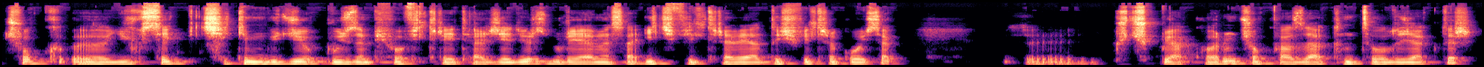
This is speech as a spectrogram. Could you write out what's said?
çok e, yüksek bir çekim gücü yok. Bu yüzden pipo filtreyi tercih ediyoruz. Buraya mesela iç filtre veya dış filtre koysak e, küçük bir akvaryum çok fazla akıntı olacaktır.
